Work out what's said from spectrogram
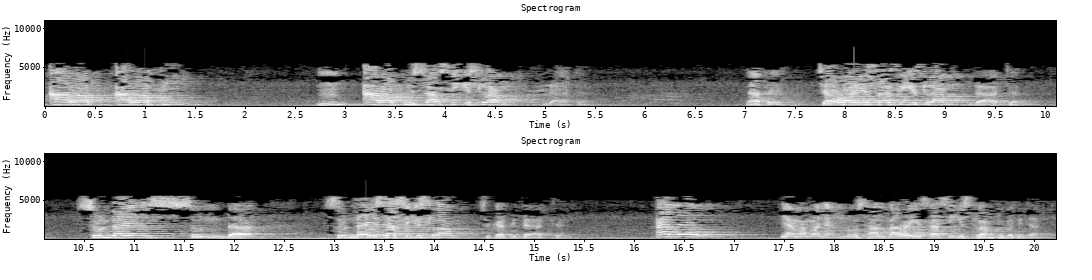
Arab Arabi, hmm? Arabisasi Islam, tidak ada. Ada. Jawaisasi Islam, tidak ada. Sundai Sunda Sundaisasi Islam juga tidak ada. Atau yang namanya Nusantaraisasi Islam juga tidak ada.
